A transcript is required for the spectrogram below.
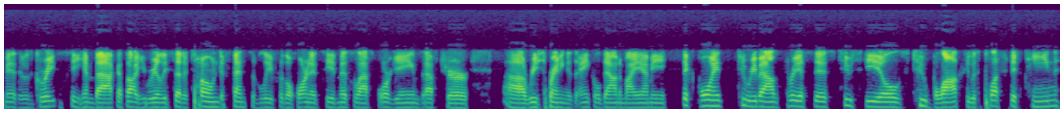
Smith. It was great to see him back. I thought he really set a tone defensively for the Hornets. He had missed the last four games after uh, respraining his ankle down in Miami. Six points, two rebounds, three assists, two steals, two blocks. He was plus 15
